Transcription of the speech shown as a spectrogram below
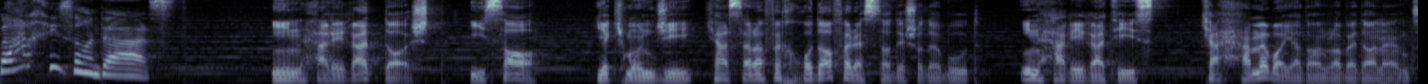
برخیزانده است. این حقیقت داشت. عیسی یک منجی که از طرف خدا فرستاده شده بود. این حقیقتی است که همه باید آن را بدانند.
